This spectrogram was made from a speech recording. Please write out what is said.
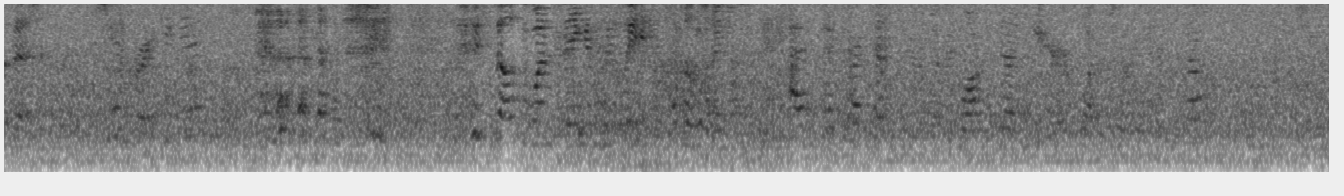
was it? Is she unbreaking it? She sells one thing and we leave. I, I cracked up when we walked down here, what, two years ago? She was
